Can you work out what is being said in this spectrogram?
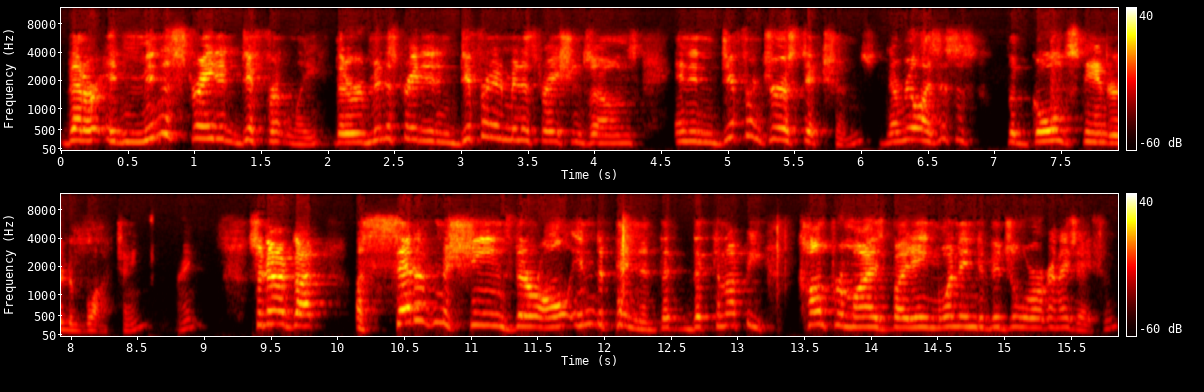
that are administrated differently, that are administrated in different administration zones and in different jurisdictions. Now realize this is the gold standard of blockchain, right? So now I've got a set of machines that are all independent, that, that cannot be compromised by any one individual organization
